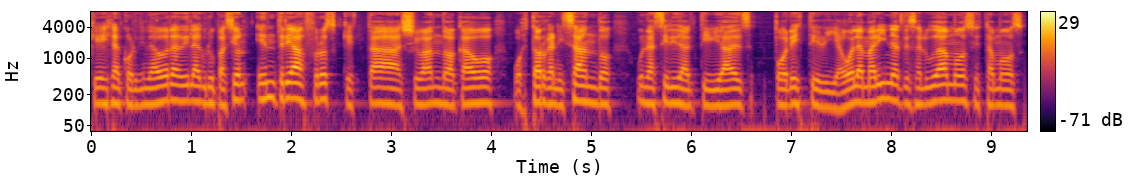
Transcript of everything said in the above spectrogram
que es la coordinadora de la agrupación Entre Afros, que está llevando a cabo o está organizando una serie de actividades por este día. Hola Marina, te saludamos. Estamos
